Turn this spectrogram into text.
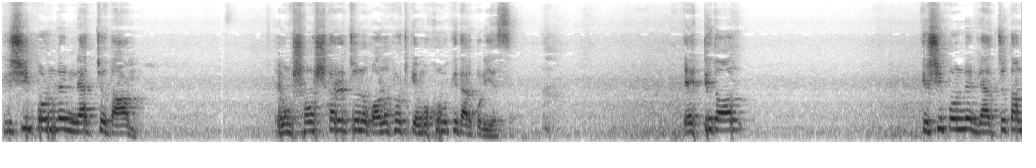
কৃষি পণ্যের ন্যায্য দাম এবং সংস্কারের জন্য গণভোটকে মুখোমুখি দাঁড় করিয়েছে। একটি দল কৃষি পণ্যের ন্যায্য দাম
